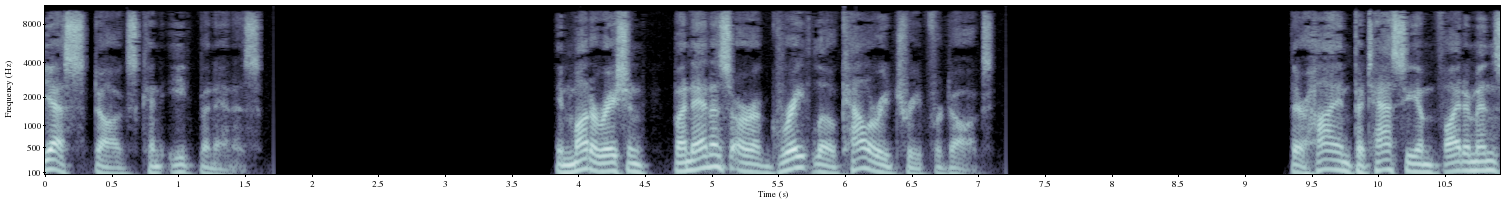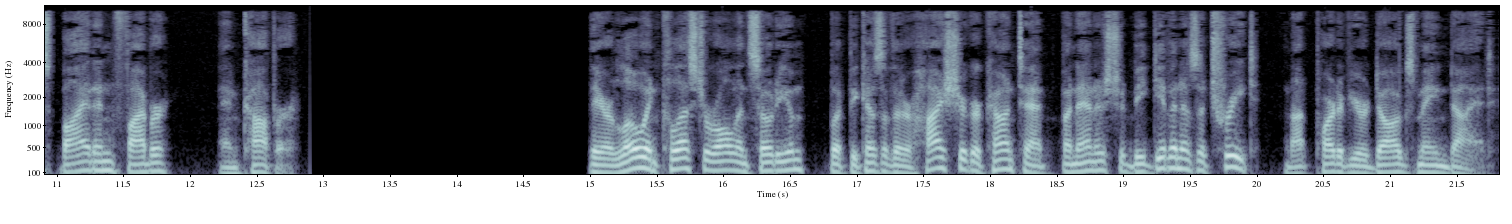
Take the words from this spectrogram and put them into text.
Yes, dogs can eat bananas. In moderation, bananas are a great low calorie treat for dogs. They're high in potassium, vitamins, biotin, fiber, and copper. They are low in cholesterol and sodium, but because of their high sugar content, bananas should be given as a treat, not part of your dog's main diet.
